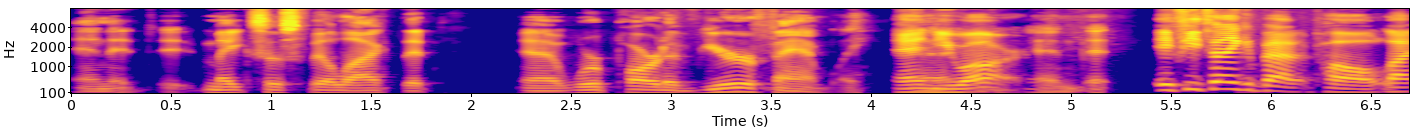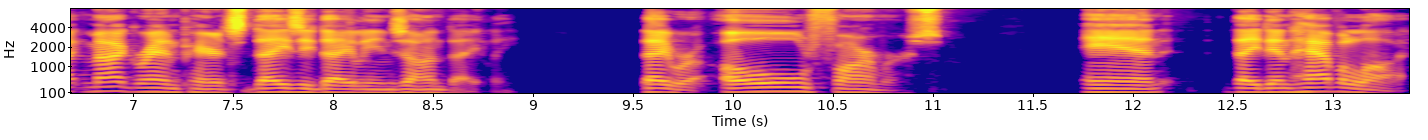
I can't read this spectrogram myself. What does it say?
and it, it makes us feel like that uh, we're part of your family, And Uh, you are. and it, if you think about it, Paul, like my grandparents, Daisy Dailey and John Dailey, they were old farmers and they didn't have a lot,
